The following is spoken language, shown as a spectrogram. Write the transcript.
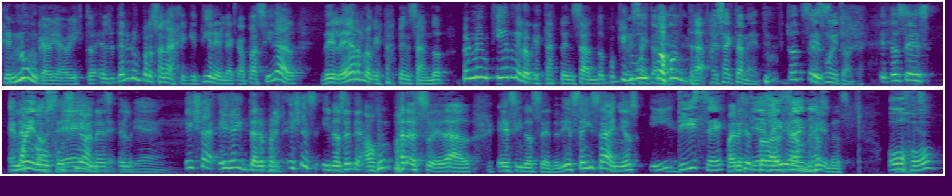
que nunca había visto, el de tener un personaje que tiene la capacidad de leer lo que estás pensando, pero no entiende lo que estás pensando, porque es muy tonta. Exactamente. Entonces, es muy tonta. Entonces, es las muy confusiones. El, ella, ella, interpreta, ella es inocente, aún para su edad, es inocente. Tiene seis años y dice parece que tiene todavía seis años. menos. Ojo,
